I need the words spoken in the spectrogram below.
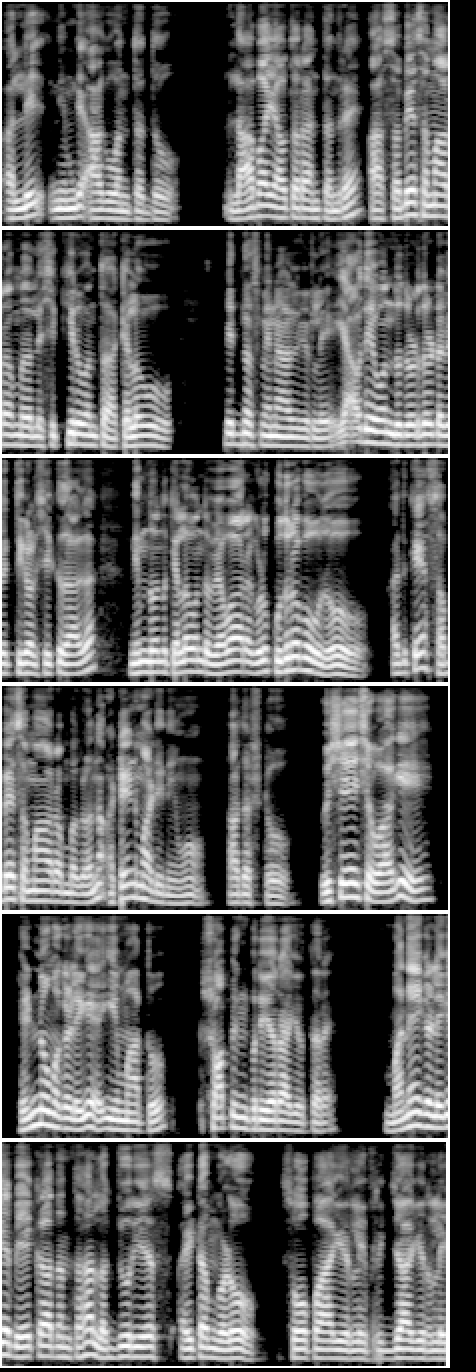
ಅಲ್ಲಿ ನಿಮಗೆ ಆಗುವಂಥದ್ದು. ಲಾಭ ಯಾವ ಥರ ಅಂತಂದರೆ ಆ ಸಭೆ ಸಮಾರಂಭದಲ್ಲಿ ಸಿಕ್ಕಿರುವಂಥ ಕೆಲವು ಬಿಸ್ನೆಸ್ ಮೆನ್ ಆಗಿರಲಿ, ಯಾವುದೇ ಒಂದು ದೊಡ್ಡ ದೊಡ್ಡ ವ್ಯಕ್ತಿಗಳು ಸಿಕ್ಕಿದಾಗ ನಿಮ್ಮದೊಂದು ಕೆಲವೊಂದು ವ್ಯವಹಾರಗಳು ಕುದುರಬಹುದು. ಅದಕ್ಕೆ ಸಭೆ ಸಮಾರಂಭಗಳನ್ನು ಅಟೆಂಡ್ ಮಾಡಿ ನೀವು ಆದಷ್ಟು. ವಿಶೇಷವಾಗಿ ಹೆಣ್ಣು ಮಗಳಿಗೆ ಈ ಮಾತು ಶಾಪಿಂಗ್ ಪ್ರಿಯರಾಗಿರ್ತಾರೆ. ಮನೆಗಳಿಗೆ ಬೇಕಾದಂತಹ ಲಕ್ಸುರಿಯಸ್ ಐಟಮ್ಗಳು ಸೋಪ ಆಗಿರಲಿ ಫ್ರಿಜ್ ಆಗಿರಲಿ,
